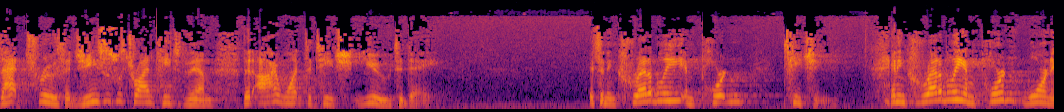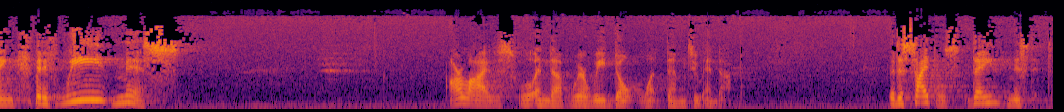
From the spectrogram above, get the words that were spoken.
that truth that Jesus was trying to teach them that I want to teach you today. It's an incredibly important teaching. An incredibly important warning that if we miss our lives will end up where we don't want them to end up. The disciples, they missed it.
